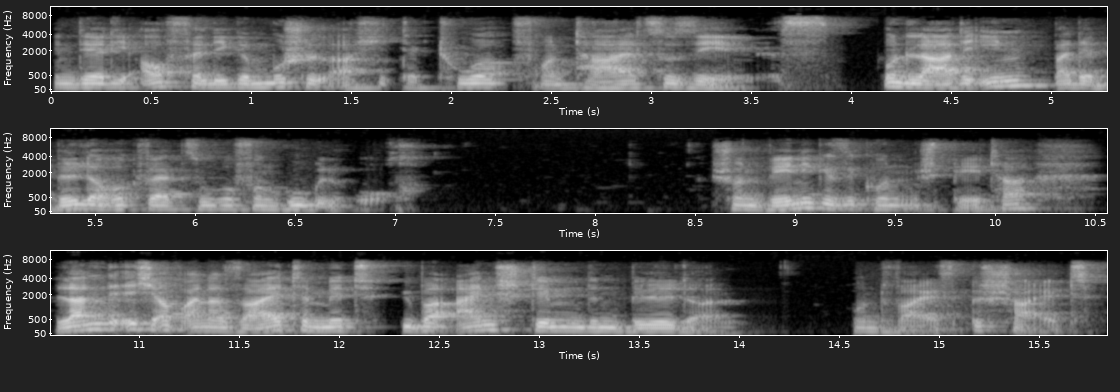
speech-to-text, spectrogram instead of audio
in der die auffällige Muschelarchitektur frontal zu sehen ist, und lade ihn bei der Bilderrückwärtssuche von Google hoch. Schon wenige Sekunden später lande ich auf einer Seite mit übereinstimmenden Bildern und weiß Bescheid.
